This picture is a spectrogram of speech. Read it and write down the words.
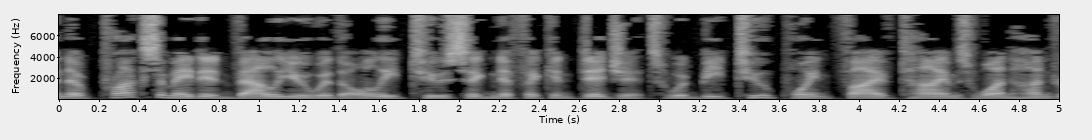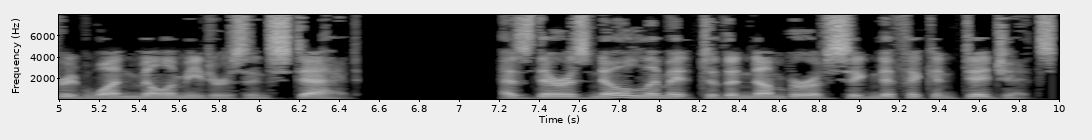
An approximated value with only two significant digits would be 2.5 times 101 mm instead. As there is no limit to the number of significant digits,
